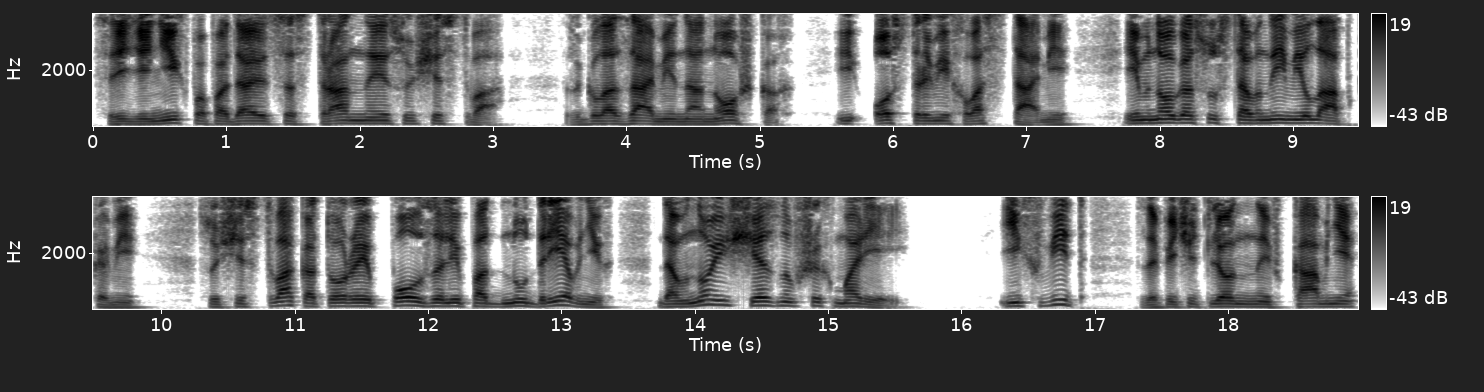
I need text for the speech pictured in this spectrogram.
Среди них попадаются странные существа с глазами на ножках и острыми хвостами и многосуставными лапками, существа, которые ползали по дну древних, давно исчезнувших морей. Их вид, запечатленный в камне,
